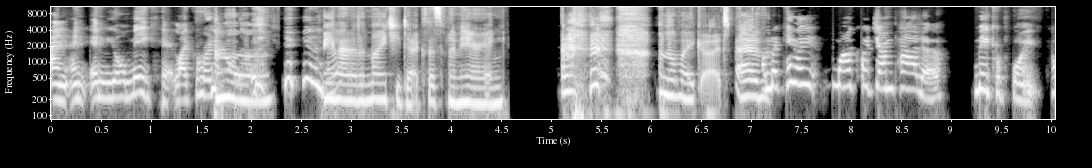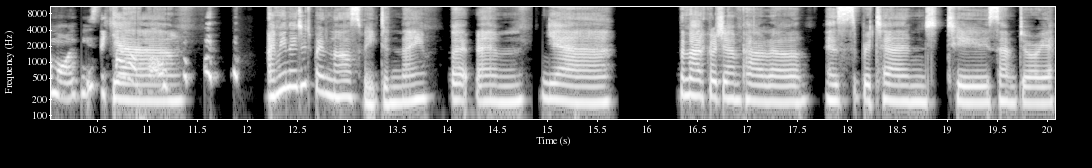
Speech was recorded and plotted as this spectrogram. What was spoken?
and, and, and you'll make it like Ronaldo. Oh, you know? of the Mighty Ducks, that's what I'm hearing. oh my God. Um, but can I, Marco Giampaolo, make a point? Come on, he's Yeah. I mean, they did win last week, didn't they? But um, yeah, the Marco Giampaolo has returned to Sampdoria.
